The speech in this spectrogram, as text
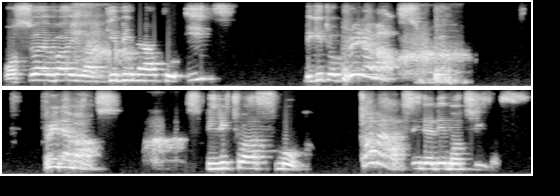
Whatsoever you have given her to eat, begin to bring them out. Bring them out. Spiritual smoke. Come out in the name of Jesus.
